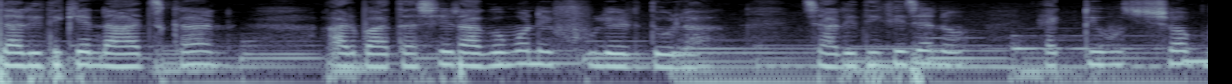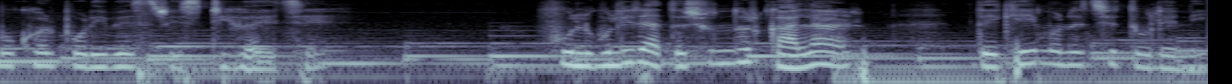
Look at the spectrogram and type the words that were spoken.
চারিদিকে নাচ গান আর বাতাসের আগমনে ফুলের দোলা। চারিদিকে যেন একটি উৎসব মুখর পরিবেশ সৃষ্টি হয়েছে। ফুলগুলির এত সুন্দর কালার দেখেই মনে হচ্ছে তুলে নিই।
